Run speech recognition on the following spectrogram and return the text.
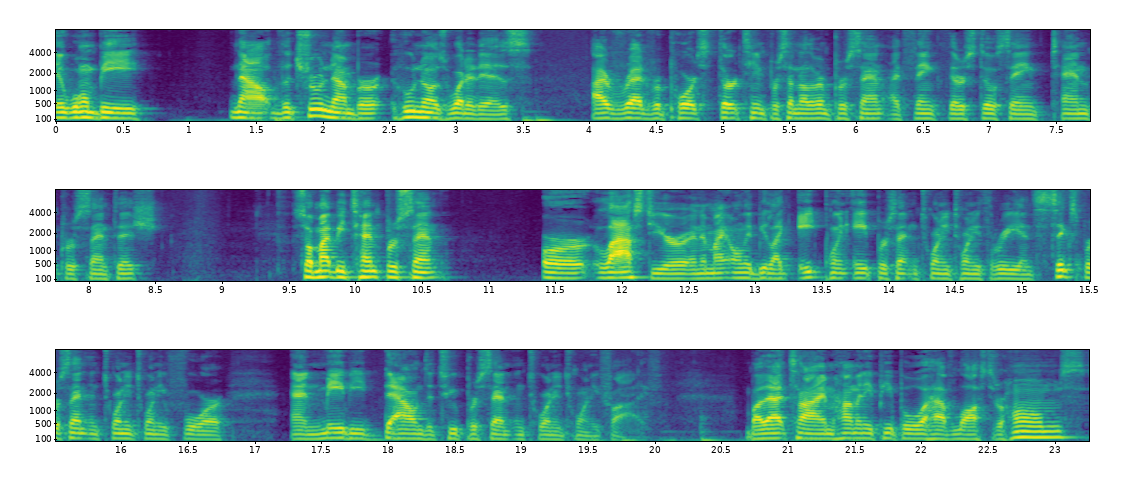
it won't be now, the true number, who knows what it is? I've read reports 13%, 11%. I think they're still saying 10% ish. So it might be 10% or last year, and it might only be like 8.8% in 2023 and 6% in 2024, and maybe down to 2% in 2025. By that time, how many people will have lost their homes,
